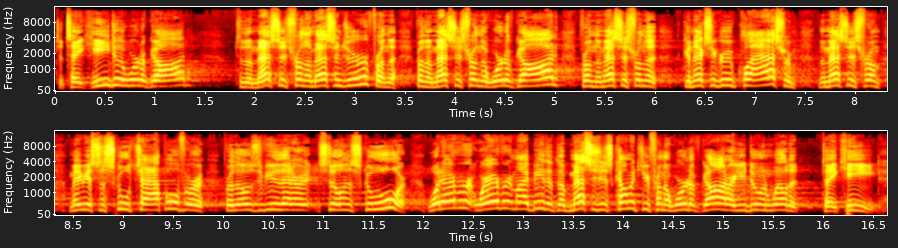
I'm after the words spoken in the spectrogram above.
to take heed to the Word of God to the message from the messenger, from the, from the message from the Word of God, from the message from the connection group class, from the message from maybe it's the school chapel for, for those of you that are still in school, or whatever, wherever it might be that the message is coming to you from the Word of God, are you doing well to take heed?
